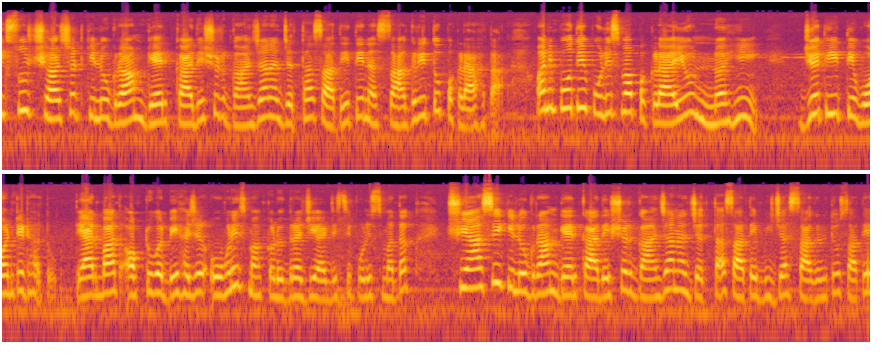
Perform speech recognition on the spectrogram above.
એકસો છાસઠ કિલોગ્રામ ગેરકાયદેસર ગાંજાના જથ્થા સાથે તેના સાગરીતો પકડાયા હતા અને પોતે પોલીસમાં પકડાયો નહીં. જેથી તે વોન્ટેડ હતો. ત્યારબાદ ઓક્ટોબર બે હજાર ઓગણીસમાં કડોદરા જીઆઈડીસી પોલીસ મથક છ્યાસી કિલોગ્રામ ગેરકાયદેસર ગાંજાના જથ્થા સાથે બીજા સાગરીતો સાથે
